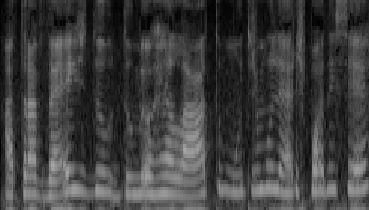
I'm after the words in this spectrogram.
através do, do meu relato, muitas mulheres podem ser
